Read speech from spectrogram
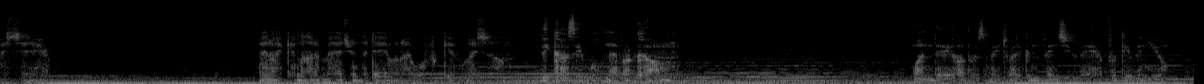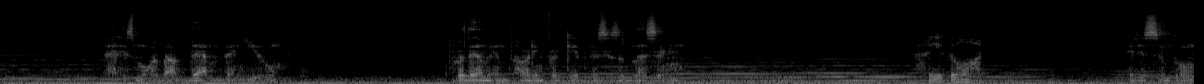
I sit here. And I cannot imagine the day when I will forgive myself. Because it will never come. One day others may try to convince you they have forgiven you. That is more about them than you. For them, imparting forgiveness is a blessing. How do you go on? It is simple.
